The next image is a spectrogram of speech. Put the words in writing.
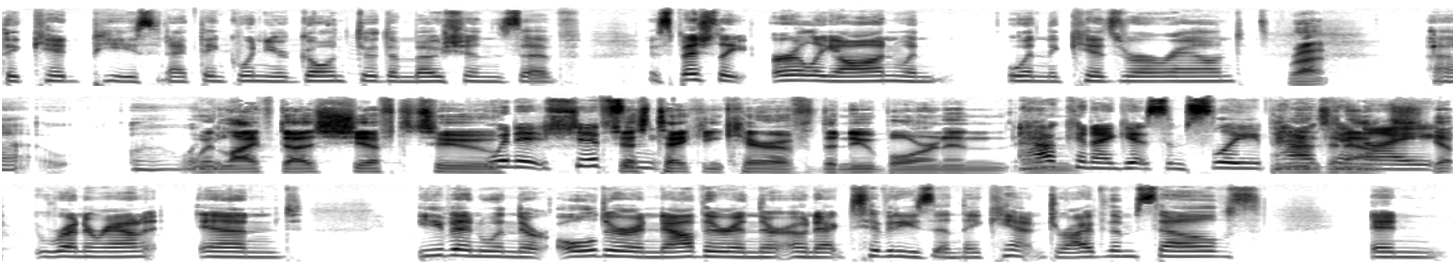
the kid piece, and I think when you're going through the motions of, especially early on when when the kids were around, Right. uh, when, When it, life does shift to when it shifts, just and taking care of the newborn and, how can I get some sleep? How can. I Yep. run around? And even when they're older and now they're in their own activities and they can't drive themselves, and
